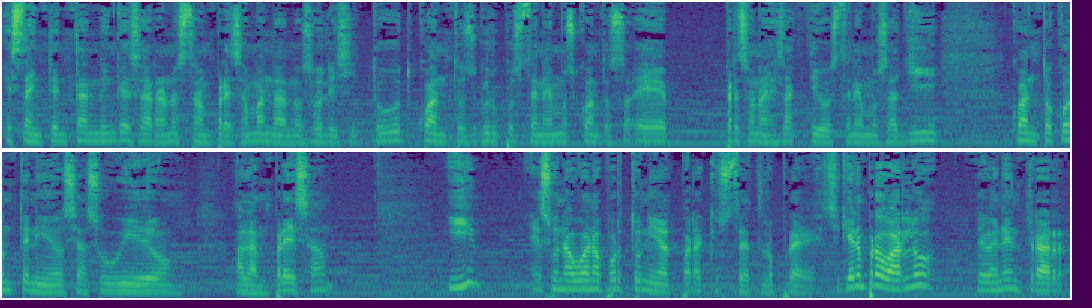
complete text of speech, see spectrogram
está intentando ingresar a nuestra empresa mandando solicitud, cuántos grupos tenemos, cuántos eh, personajes activos tenemos allí, cuánto contenido se ha subido a la empresa. Y es una buena oportunidad para que usted lo pruebe. Si quieren probarlo, deben entrar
